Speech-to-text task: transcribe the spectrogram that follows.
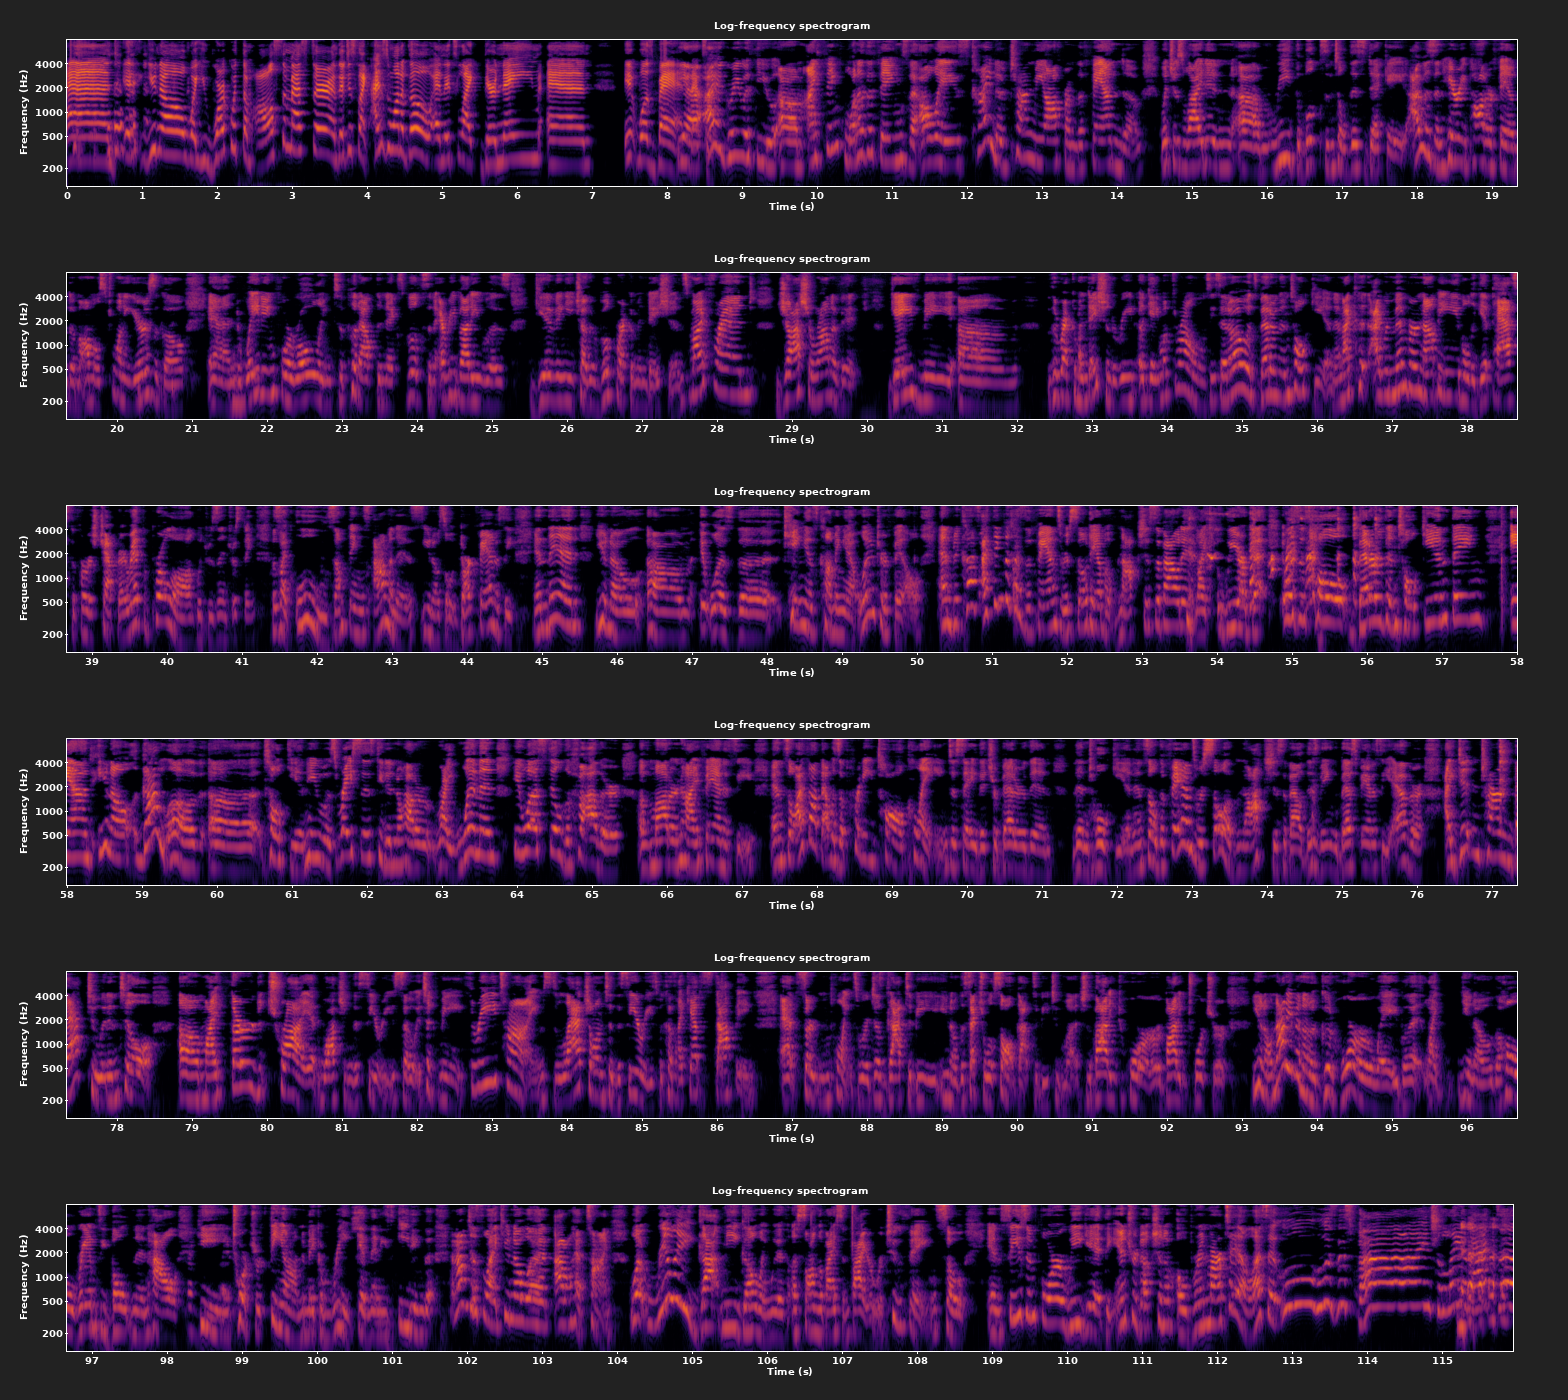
and it, you know where you work with them all semester and they're just like, I just want to go, and it's like their name and it was bad. Yeah, I agree with you. Um, I think one of the things that always kind of turned me off from the fandom, which is why I didn't um, read the books until this decade. I was in Harry Potter fandom almost 20 years ago and waiting for Rowling to put out the next books, and everybody was giving each other book recommendations. My friend Josh Aronovich gave me um, the recommendation to read a Game of Thrones. He said, "Oh, it's better than Tolkien." And I could I remember not being able to get past the first chapter. I read the prologue, which was interesting. It was like, "Ooh, something's ominous," you know, so dark fantasy. And then, you know, um it was the king is coming at Winterfell. And because I think because the fans were so damn obnoxious about it, like we are bet it was this whole better than Tolkien thing. And, you know, God love uh Tolkien. He was racist. He didn't know how to write women. He was still the father of modern high fantasy. And so I thought that was a pretty tall claim to say that you're better than, than Tolkien. And so the fans were so obnoxious about this being the best fantasy ever. I didn't turn back to it until uh, my third try at watching the series. So it took me three times to latch onto the series because I kept stopping at certain points where it just got to be, you know, the sexual assault got to be too much, the body horror, body torture, you know, not even in a good horror way, but like, you know, the whole Ramsay Bolton and how he tortured Theon to make him reek and then he's eating the, and I'm just like, you know what? I don't have time. What really got me going with A Song of Ice and Fire were two things. So in season four, we get the introduction of Oberyn Martell. I said, ooh, who is this fine Chilean actor?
